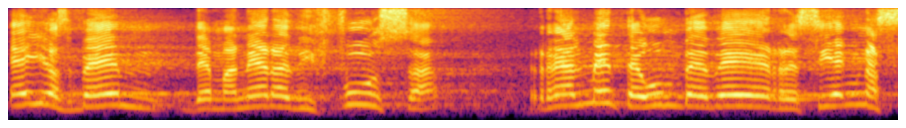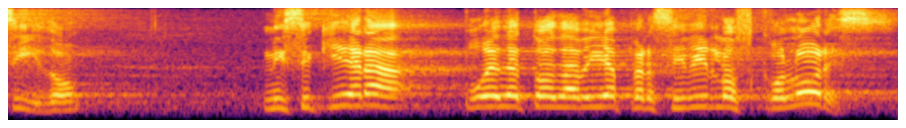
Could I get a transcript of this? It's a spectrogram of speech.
Ellos ven de manera difusa. Realmente un bebé recién nacido ni siquiera puede todavía percibir los colores.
